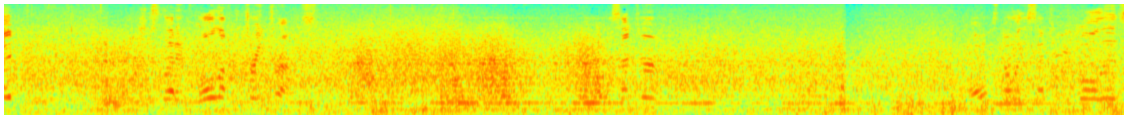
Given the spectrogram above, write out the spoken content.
good. Just let it roll up the train tracks. The center. Always know where the center of your goal is.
